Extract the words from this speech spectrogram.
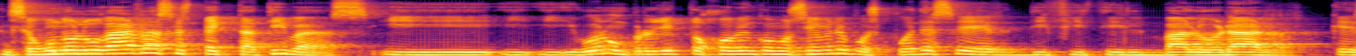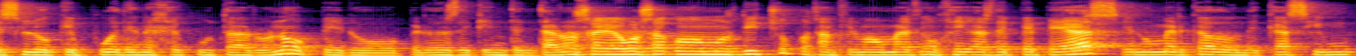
En segundo lugar, las expectativas. Y, bueno, un proyecto joven como siempre, pues puede ser difícil valorar qué es lo que pueden ejecutar o no, pero, pero desde que intentaron salir a bolsa, como hemos dicho, pues han firmado más de un gigas de PPAs en un mercado donde casi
